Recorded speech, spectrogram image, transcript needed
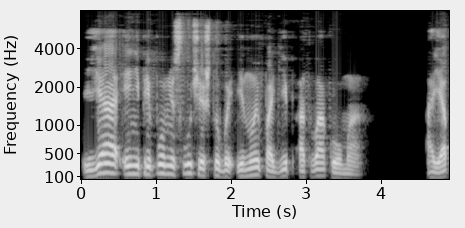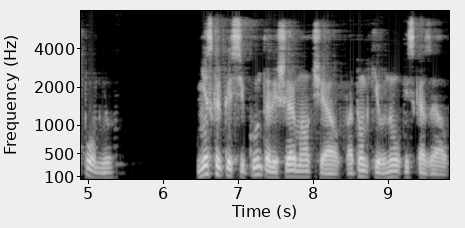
«Я и не припомню случая, чтобы иной погиб от вакуума. А я помню». Несколько секунд Алишер молчал, потом кивнул и сказал.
